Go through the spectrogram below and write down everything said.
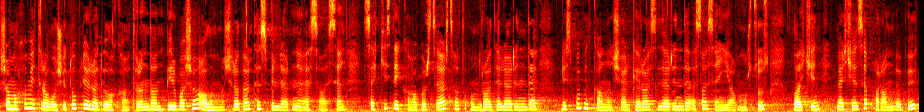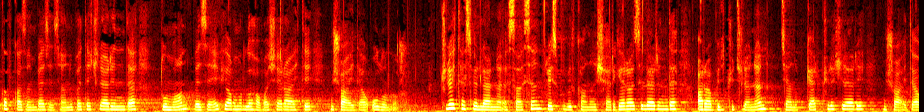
Şamaxı Meteoroloji Doppler radiolokatorundan birbaşa alınmış radar təsvirlərinə əsasən 8 dekabr səhər saat 10 radələrində Respublikanın şərq ərazilərində əsasən yağmursuz, lakin mərkəzi Aran və Böyük Qafqazın bəzi cənub ətəklərində duman və zəif yağmurlu hava şəraiti müşahidə olunur. Külək təsvirlərinə əsasən Respublikanın şərq ərazilərində arabir güclənən cənub-qərb küləkləri müşahidə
